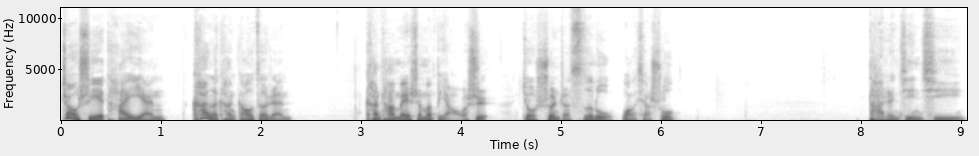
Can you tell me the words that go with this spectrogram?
赵师爷抬眼看了看高泽仁，看他没什么表示，就顺着思路往下说。大人近期，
